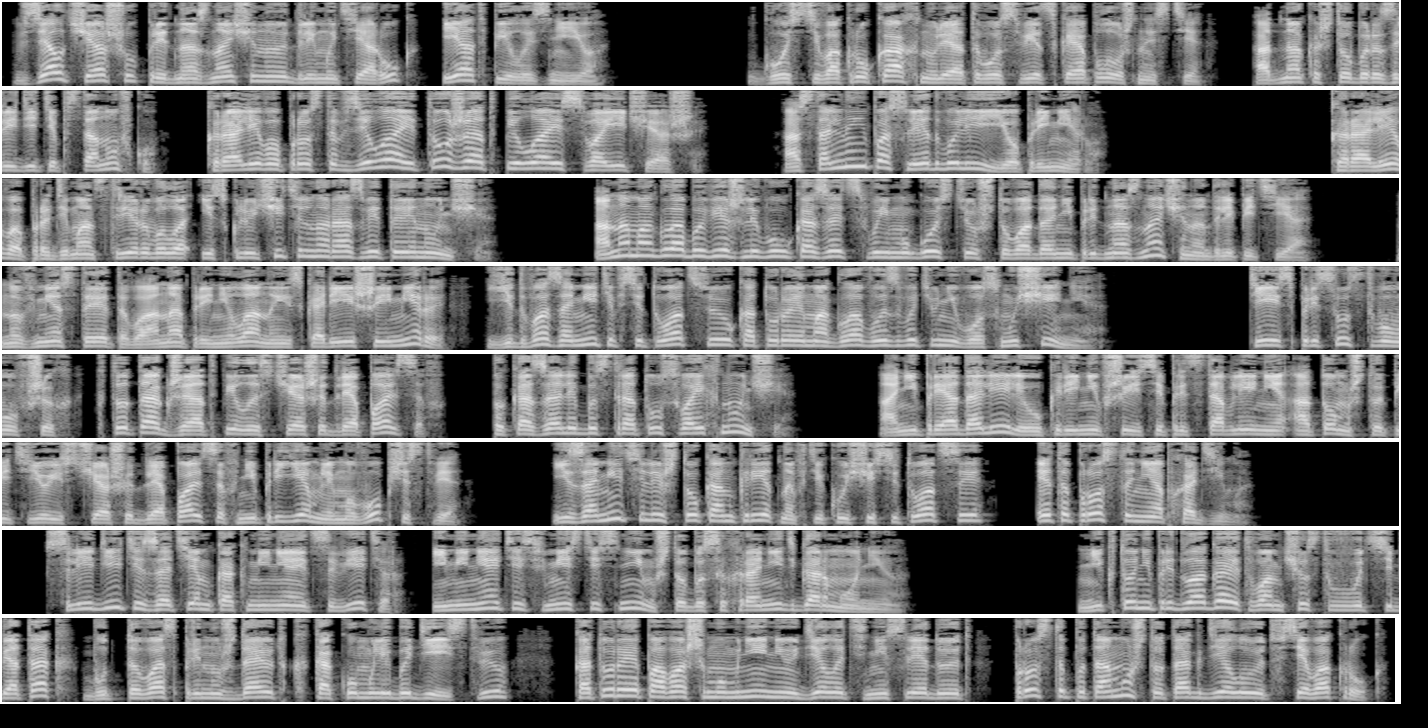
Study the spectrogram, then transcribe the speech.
взял чашу, предназначенную для мытья рук, и отпил из нее. Гости вокруг ахнули от его светской оплошности, однако, чтобы разрядить обстановку, королева просто взяла и тоже отпила из своей чаши. Остальные последовали ее примеру. Королева продемонстрировала исключительно развитое нунче. Она могла бы вежливо указать своему гостю, что вода не предназначена для питья, но вместо этого она приняла наискорейшие меры, едва заметив ситуацию, которая могла вызвать у него смущение. Те из присутствовавших, кто также отпил из чаши для пальцев, показали быстроту своих нунчи. Они преодолели укоренившиеся представления о том, что питье из чаши для пальцев неприемлемо в обществе, и заметили, что конкретно в текущей ситуации это просто необходимо. Следите за тем, как меняется ветер, и меняйтесь вместе с ним, чтобы сохранить гармонию. Никто не предлагает вам чувствовать себя так, будто вас принуждают к какому-либо действию, которое, по вашему мнению, делать не следует просто потому, что так делают все вокруг.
